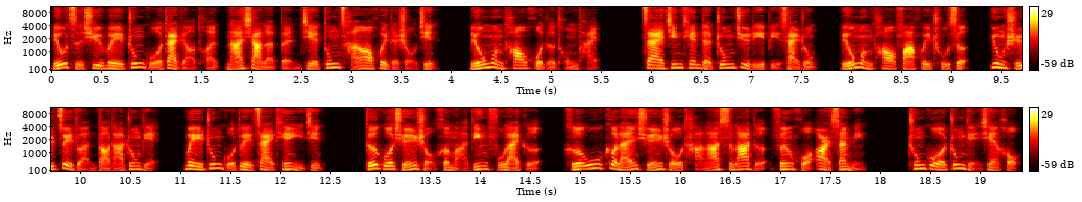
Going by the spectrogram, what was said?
刘子旭为中国代表团拿下了本届冬残奥会的首金。刘梦涛获得铜牌。在今天的中距离比赛中，刘梦涛发挥出色，用时最短到达终点，为中国队再添一金。德国选手和马丁·弗莱格和乌克兰选手塔拉斯拉德分获二三名。冲过终点线后，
